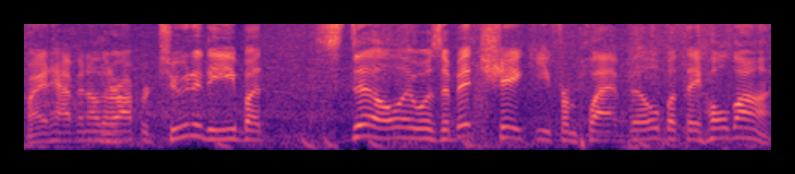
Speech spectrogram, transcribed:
might have another hmm. opportunity, but still, it was a bit shaky from Platteville, but they hold on.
